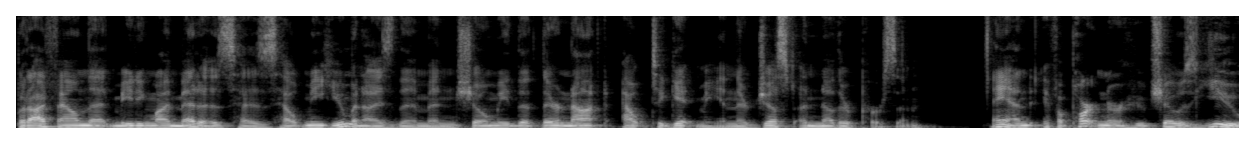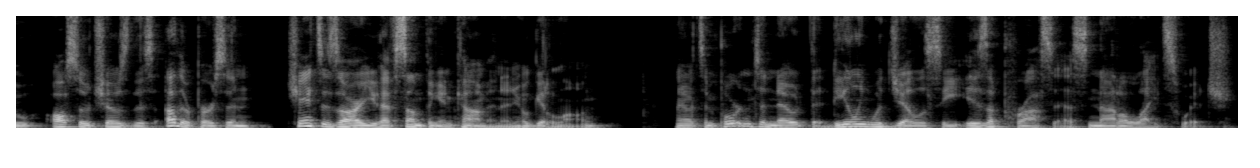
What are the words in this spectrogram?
But I found that meeting my metas has helped me humanize them and show me that they're not out to get me and they're just another person. And if a partner who chose you also chose this other person, chances are you have something in common and you'll get along. Now, it's important to note that dealing with jealousy is a process, not a light switch.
